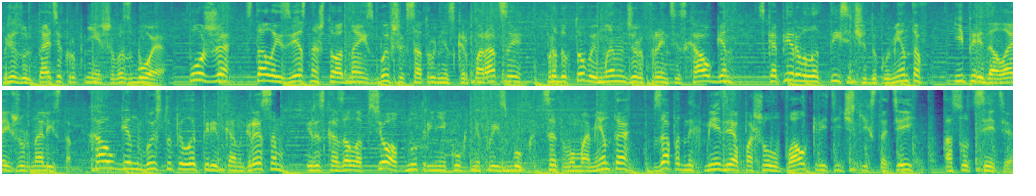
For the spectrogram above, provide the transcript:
в результате крупнейшего сбоя. Позже стало известно, что одна из бывших сотрудниц корпорации, продуктовый менеджер Фрэнсис Хауген, скопировала тысячи документов и передала их журналистам. Хауген выступила перед Конгрессом и рассказала все о внутренней кухне Facebook. С этого момента в западных медиа пошел вал критических статей о соцсети,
